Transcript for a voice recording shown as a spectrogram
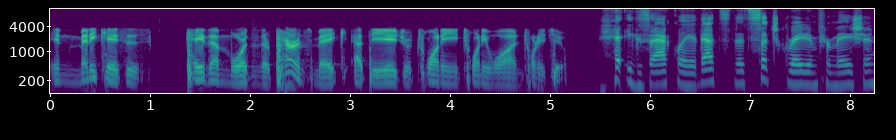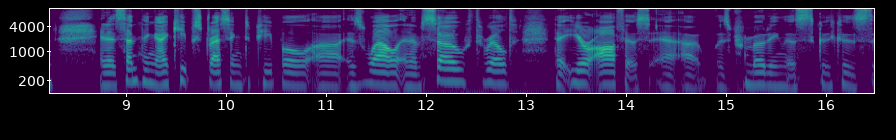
in many cases, pay them more than their parents make at the age of 20, 21, 22. exactly. That's that's such great information, and it's something I keep stressing to people uh, as well. And I'm so thrilled that your office uh, uh, was promoting this because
